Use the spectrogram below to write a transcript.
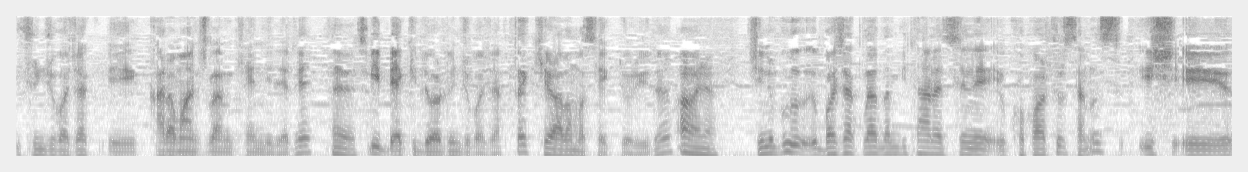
üçüncü bacak e, karavancıların kendileri. Evet. Bir belki dördüncü bacak da kiralama sektörüydü. Aynen. Şimdi bu bacaklardan bir tanesini kopartırsanız iş e,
